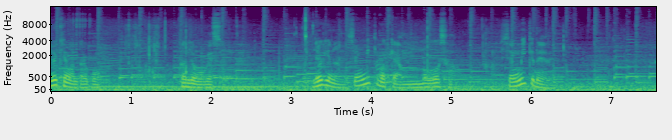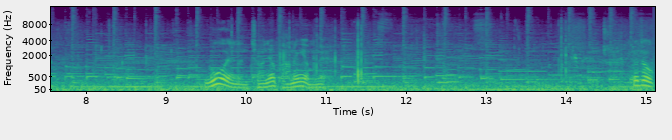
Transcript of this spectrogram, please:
이렇게 만들고 던져 보겠습니다. 여기는 생미끼밖에 안 먹어서 생미끼도 해야 돼. 루어에는 전혀 반응이 없네. 저쪽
